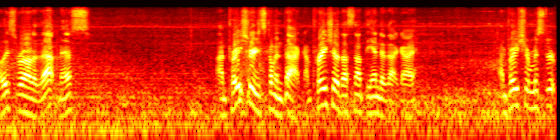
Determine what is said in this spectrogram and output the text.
At least we're out of that mess. I'm pretty sure he's coming back. I'm pretty sure that's not the end of that guy. I'm pretty sure Mr.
